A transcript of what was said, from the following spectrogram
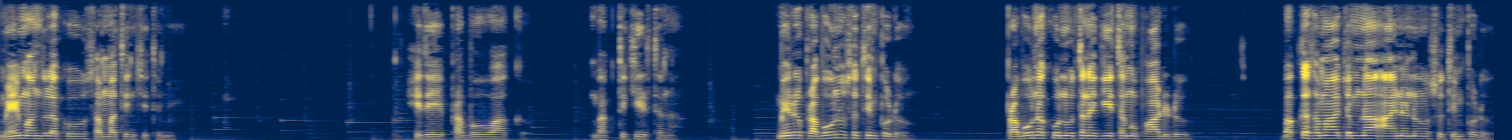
మేము అందులకు సమ్మతించితిమి. ఇది ప్రభువాక్ భక్తి కీర్తన. మీరు ప్రభువును శుతింపుడు ప్రభువునకు నూతన గీతము పాడుడు. భక్త సమాజంన ఆయనను శుతింపుడు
